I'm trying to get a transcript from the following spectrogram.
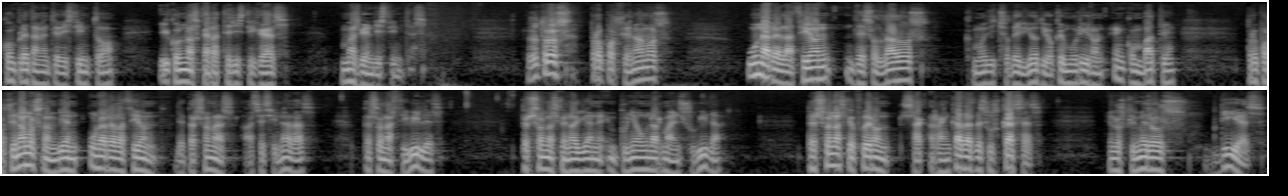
completamente distinto y con unas características más bien distintas. Nosotros proporcionamos una relación de soldados como he dicho, del yodio que murieron en combate, proporcionamos también una relación de personas asesinadas, personas civiles, personas que no hayan empuñado un arma en su vida, personas que fueron arrancadas de sus casas en los primeros días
